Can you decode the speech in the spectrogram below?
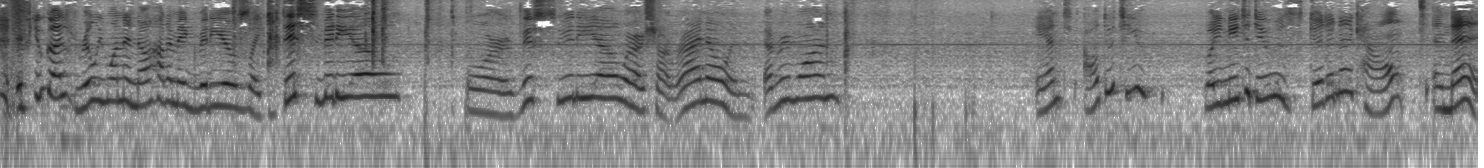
if you guys really want to know how to make videos like this video or this video where I shot Rhino and everyone, and I'll do it to you. What you need to do is get an account and then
